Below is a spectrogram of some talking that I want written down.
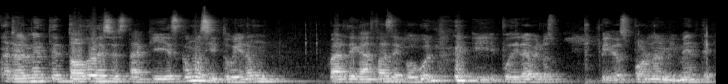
realmente todo eso está aquí. Es como si tuviera un par de gafas de Google y pudiera ver los videos porno en mi mente.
